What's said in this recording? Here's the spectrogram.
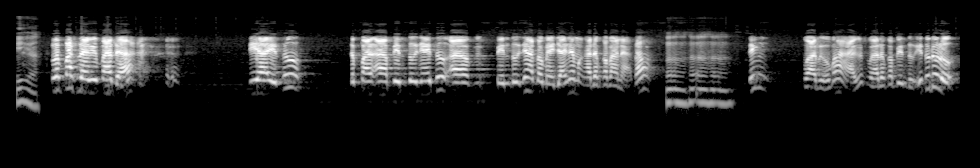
Iya. Lepas daripada dia itu depan eh, pintunya itu eh, pintunya atau mejanya menghadap ke mana, toh? Heeh, heeh, heeh. Ting, tuan rumah harus menghadap ke pintu. Itu dulu.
